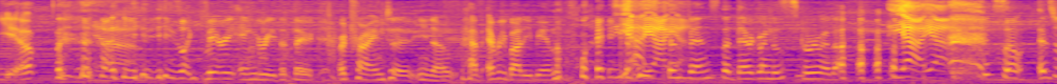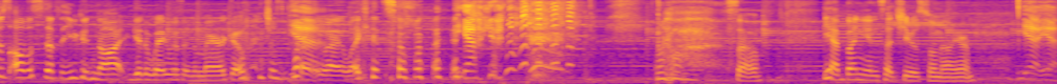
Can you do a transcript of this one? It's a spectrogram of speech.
Yep. Yeah. He- He's like very angry that they are trying to, you know, have everybody be in the play. Yeah, he's yeah, yeah. convinced that they're going to screw it up. yeah, yeah. So it's just all the stuff that you could not get away with in America, which is partly Yeah. why I like it so much. Yeah, yeah. So, yeah, Bunyan said she was familiar. Yeah, yeah,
